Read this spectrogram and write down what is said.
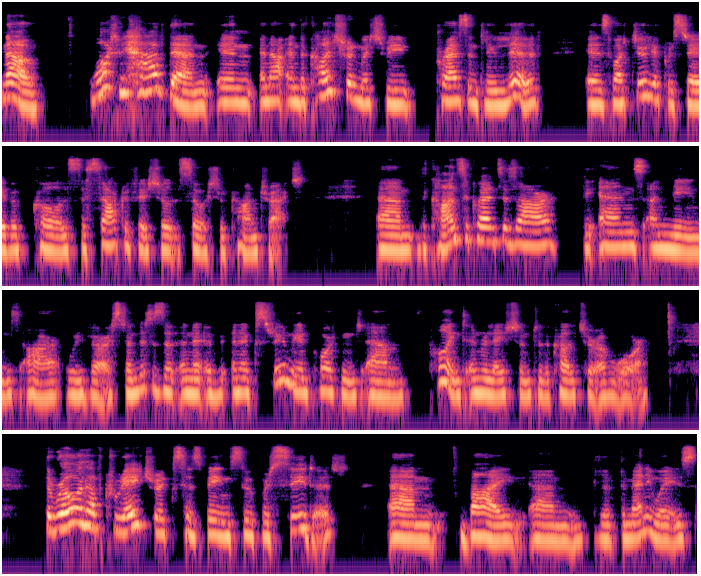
Now, what we have then in, in, our, in the culture in which we presently live is what Julia Kristeva calls the sacrificial social contract. Um, the consequences are the ends and means are reversed. And this is a, an, a, an, extremely important um, point in relation to the culture of war. The role of creatrix has been superseded um, by um, the, the, many ways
